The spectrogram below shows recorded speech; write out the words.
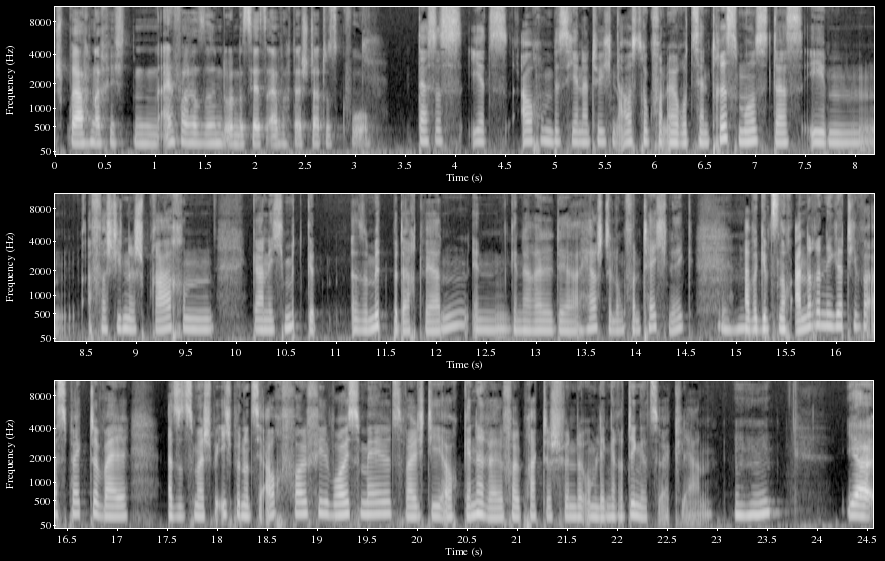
Sprachnachrichten einfacher sind und das ist jetzt einfach der Status quo das ist jetzt auch ein bisschen natürlich ein Ausdruck von Eurozentrismus, dass eben verschiedene Sprachen gar nicht mitge also mitbedacht werden in generell der Herstellung von Technik. Mhm. Aber gibt es noch andere negative Aspekte? Weil, also zum Beispiel, ich benutze ja auch voll viel Voicemails, weil ich die auch generell voll praktisch finde, um längere Dinge zu erklären. Mhm. Ja,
